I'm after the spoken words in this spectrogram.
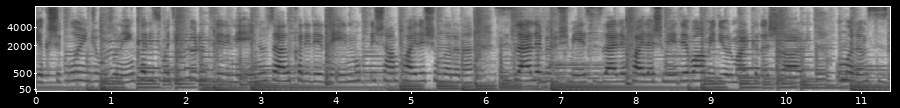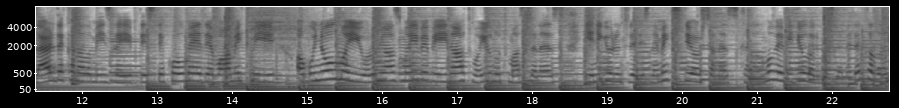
Yakışıklı oyuncumuzun en karizmatik görüntülerini, en özel karelerini, en muhteşem paylaşımlarını sizlerle bölüşmeye, sizlerle paylaşmaya devam ediyorum arkadaşlar. Umarım sizler de kanalımı izleyip destek olmaya devam etmeyi, abone olmayı, yorum yazmayı ve beğeni atmayı unutmazsınız. Yeni görüntüler izlemek istiyorsanız kanalımı ve videolarımı izlemede kalın.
